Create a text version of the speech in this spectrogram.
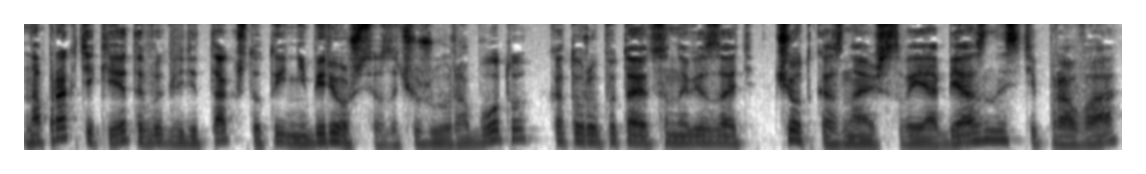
На практике это выглядит так, что ты не берешься за чужую работу, которую пытаются навязать, четко знаешь свои обязанности, права,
